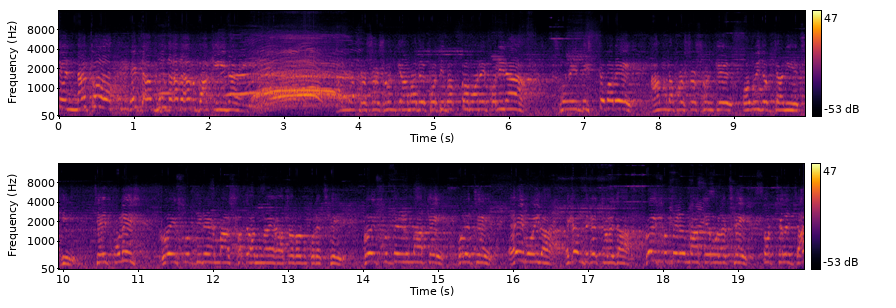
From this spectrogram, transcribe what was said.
যে নাটক, এটা বোঝার আর বাকি নাই। আমরা প্রশাসনকে আমাদের প্রতিপক্ষ মনে করি না। সুনির্দিষ্টভাবে আমরা প্রশাসনকে অভিযোগ জানিয়েছি। যে পুলিশ রহিসুদ্দিনের মার সাথে অন্যায় আচরণ করেছে রহিসুদ্দিনের মাকে বলেছে, এই মহিলা, এখান থেকে চলে যা। রহিসুদ্দিনের মাকে বলেছে, তোর ছেলে যা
